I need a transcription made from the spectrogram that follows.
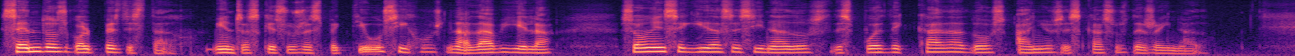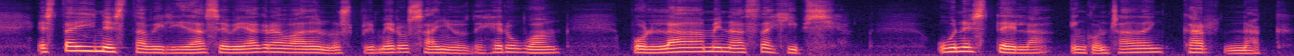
sendos golpes de Estado, mientras que sus respectivos hijos, Nadab y Ela, son enseguida asesinados después de cada dos años escasos de reinado. Esta inestabilidad se ve agravada en los primeros años de Jeroboam por la amenaza egipcia. Una estela encontrada en Karnak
